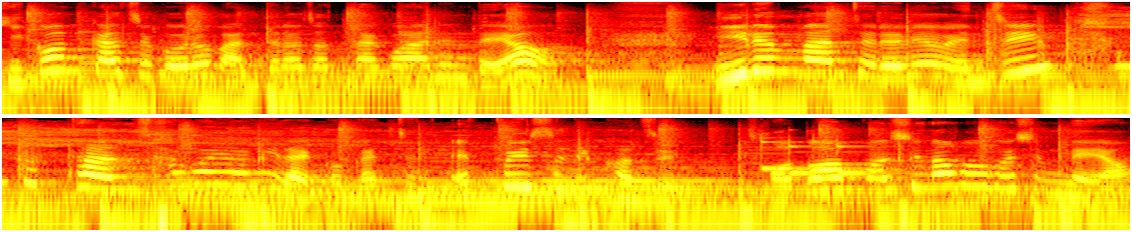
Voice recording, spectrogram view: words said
비건 가죽으로 만들어졌다고 하는데요. 이름만 들으면 왠지 향긋한 사과향이 날 것 같은 애플 스니커즈. 저도 한번 신어보고 싶네요.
